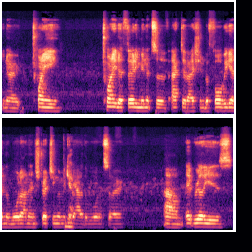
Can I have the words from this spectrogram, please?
you know, 20, 20 to thirty minutes of activation before we get in the water, and then stretching when we get out of the water. So, um, it really is,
